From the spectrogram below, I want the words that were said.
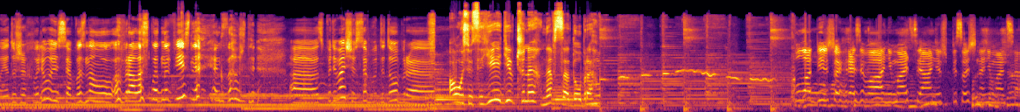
Ой, я дуже хвилююся, бо знову обрала складну пісню, як завжди. Сподіваюся, що все буде добре. А ось у цієї дівчини не все добре. Була більше грязьова анімація, аніж пісочна анімація.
